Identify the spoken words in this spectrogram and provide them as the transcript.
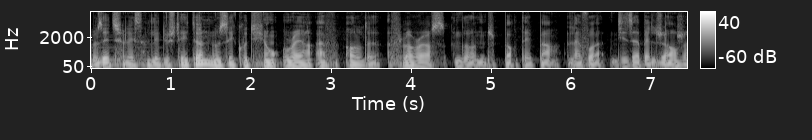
Vous êtes sur les cinglés du Staten, nous écoutions Rare of All the Flowers Gone, porté par la voix d'Isabelle Georges.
